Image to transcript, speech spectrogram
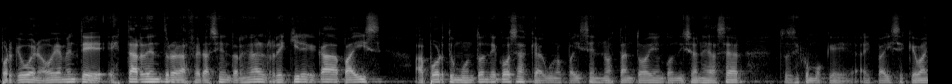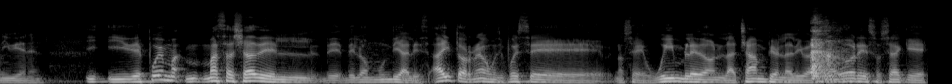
porque bueno, obviamente estar dentro de la Federación Internacional requiere que cada país aporte un montón de cosas que algunos países no están todavía en condiciones de hacer. Entonces como que hay países que van y vienen. Y, y después, más allá del- de, de los mundiales, hay torneos como si fuese, no sé, Wimbledon, la Champions, la Libertadores, o sea, que,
